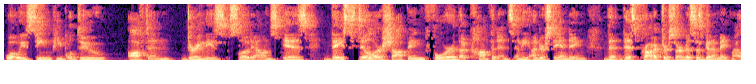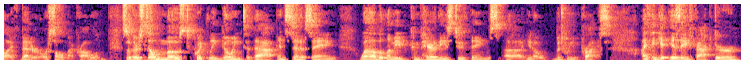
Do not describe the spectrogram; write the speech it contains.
What we've seen people do often during these slowdowns is they still are shopping for the confidence and the understanding that this product or service is going to make my life better or solve my problem. So they're still most quickly going to that instead of saying, well, but let me compare these two things, uh, you know, between price. I think it is a factor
